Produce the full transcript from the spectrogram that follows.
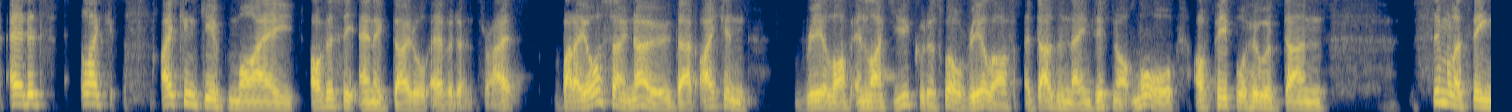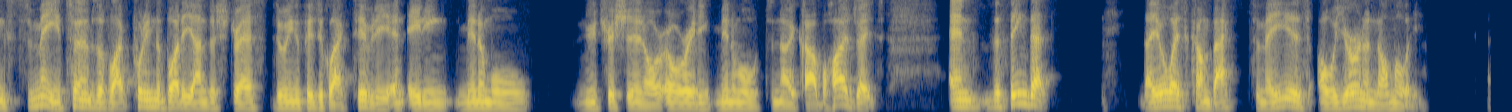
And it's like I can give my obviously anecdotal evidence, right? But I also know that I can reel off, and like you could as well, reel off a dozen names, if not more, of people who have done similar things to me in terms of like putting the body under stress, doing a physical activity, and eating minimal nutrition or, or eating minimal to no carbohydrates. And the thing that they always come back to me is, "Oh, well, you're an anomaly,"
